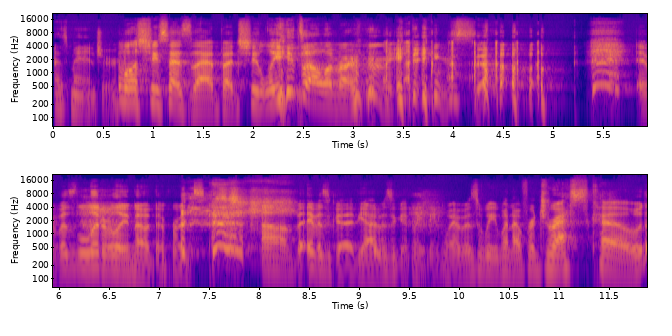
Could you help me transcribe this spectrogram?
as manager. Well, she says that, but she leads all of our meetings. So it was literally no difference. Um, but it was good. Yeah, it was a good meeting. It was we went over dress code,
